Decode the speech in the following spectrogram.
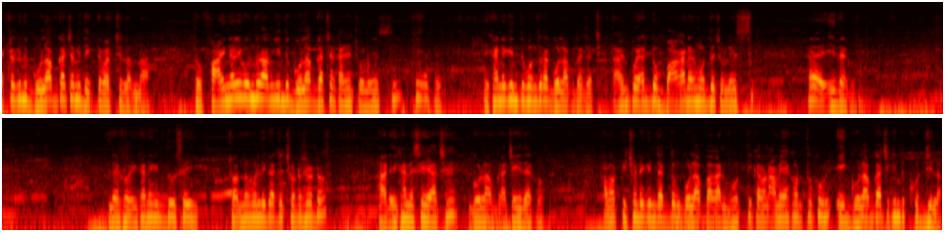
একটা কিন্তু গোলাপ গাছ আমি দেখতে পাচ্ছিলাম না। তো ফাইনালি বন্ধুরা, আমি কিন্তু গোলাপ গাছের কাছে চলে এসেছি, ঠিক আছে? এখানে কিন্তু বন্ধুরা গোলাপ গাছ আছে। তা আমি পুরো একদম বাগানের মধ্যে চলে এসেছি। হ্যাঁ এই দেখো। দেখো, এখানে কিন্তু সেই চন্দ্রমল্লিক আছে ছোট ছোট। আর এখানে সেই আছে গোলাপ গাছ। এই দেখো। আমার পিছনে কিন্তু একদম গোলাপ বাগান ভর্তি। কারণ আমি এখন তখন এই গোলাপ গাছে কিন্তু খুঁজছিলাম।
